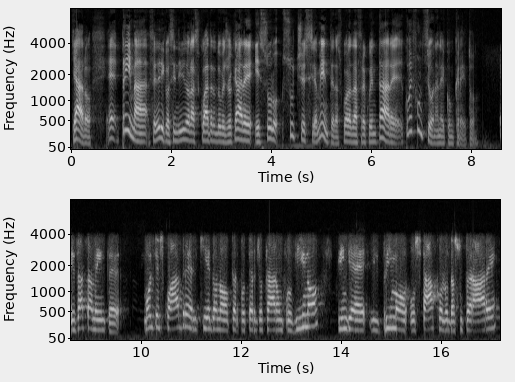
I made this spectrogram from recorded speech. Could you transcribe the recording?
Chiaro. Eh, prima Federico si individua la squadra dove giocare e solo successivamente la scuola da frequentare. Come funziona nel concreto? Esattamente. Molte squadre richiedono per poter giocare un provino, quindi è il primo ostacolo da superare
